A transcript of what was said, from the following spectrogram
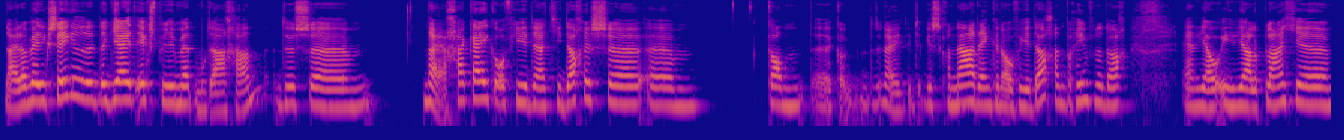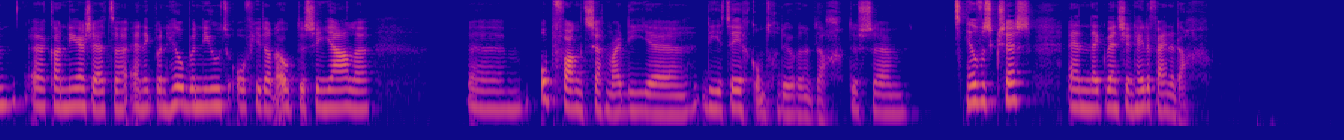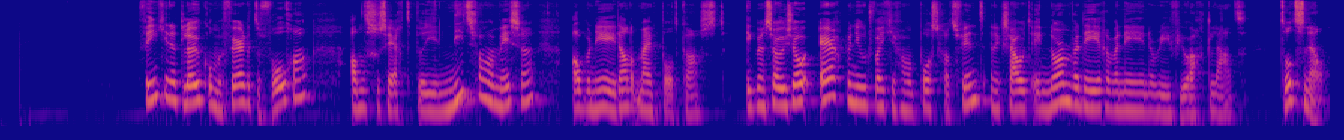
Nou, dan weet ik zeker dat jij het experiment moet aangaan. Dus ehm, nou ja, ga kijken of je dat je dag is, uh, um, kan, uh, kan, nou, kan nadenken over je dag aan het begin van de dag. En jouw ideale plaatje kan neerzetten. En ik ben heel benieuwd of je dan ook de signalen um, opvangt, zeg maar, die, die je tegenkomt gedurende de dag. Dus Heel veel succes en ik wens je een hele fijne dag. Vind je het leuk om me verder te volgen? Anders gezegd, wil je niets van me missen? Abonneer je dan op mijn podcast. Ik ben sowieso erg benieuwd wat je van mijn podcast vindt en ik zou het enorm waarderen wanneer je een review achterlaat. Tot snel!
